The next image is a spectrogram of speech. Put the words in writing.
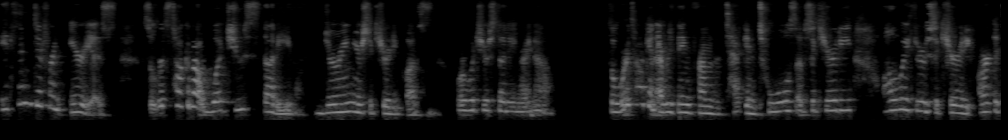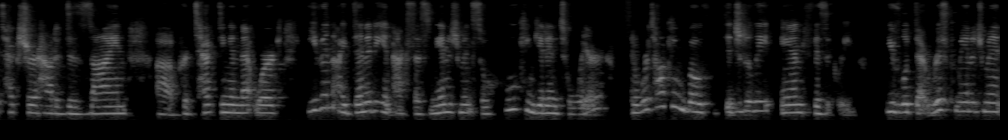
it's in different areas. So let's talk about what you studied during your Security Plus or what you're studying right now. So we're talking everything from the tech and tools of security all the way through security architecture, how to design uh, protecting a network, even identity and access management, so who can get into where. And we're talking both digitally and physically. You've looked at risk management,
